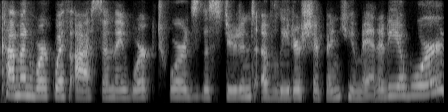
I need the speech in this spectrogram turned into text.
come and work with us and they work towards the student of leadership and humanity award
